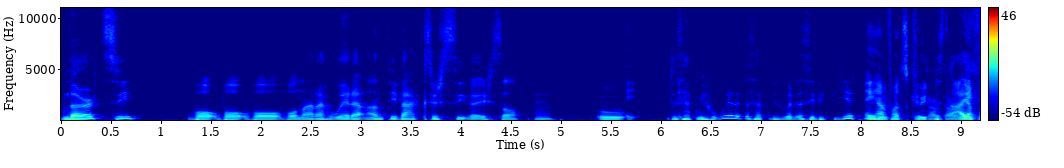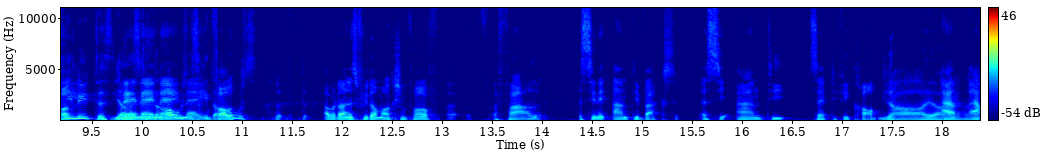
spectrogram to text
die Nerds sind, wo, wo, wo, wo dann hure Anti-Vaxxers sind, weißt du so. Mhm. Und Ich- das hat mich hure, das hat mich hure, das irritiert Ich mich. habe einfach das Gefühl, dass halt ich hab- IT-Leute, das- ja, Nein, es gibt nein, alles, nein, es gibt alles. D- Aber dann habe ich das Gefühl, da machst du im Fall einen Fehler. Es sind nicht Anti-Vaxxer, es sind Anti-Zertifikate. Ja, ja, An- genau, ja.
